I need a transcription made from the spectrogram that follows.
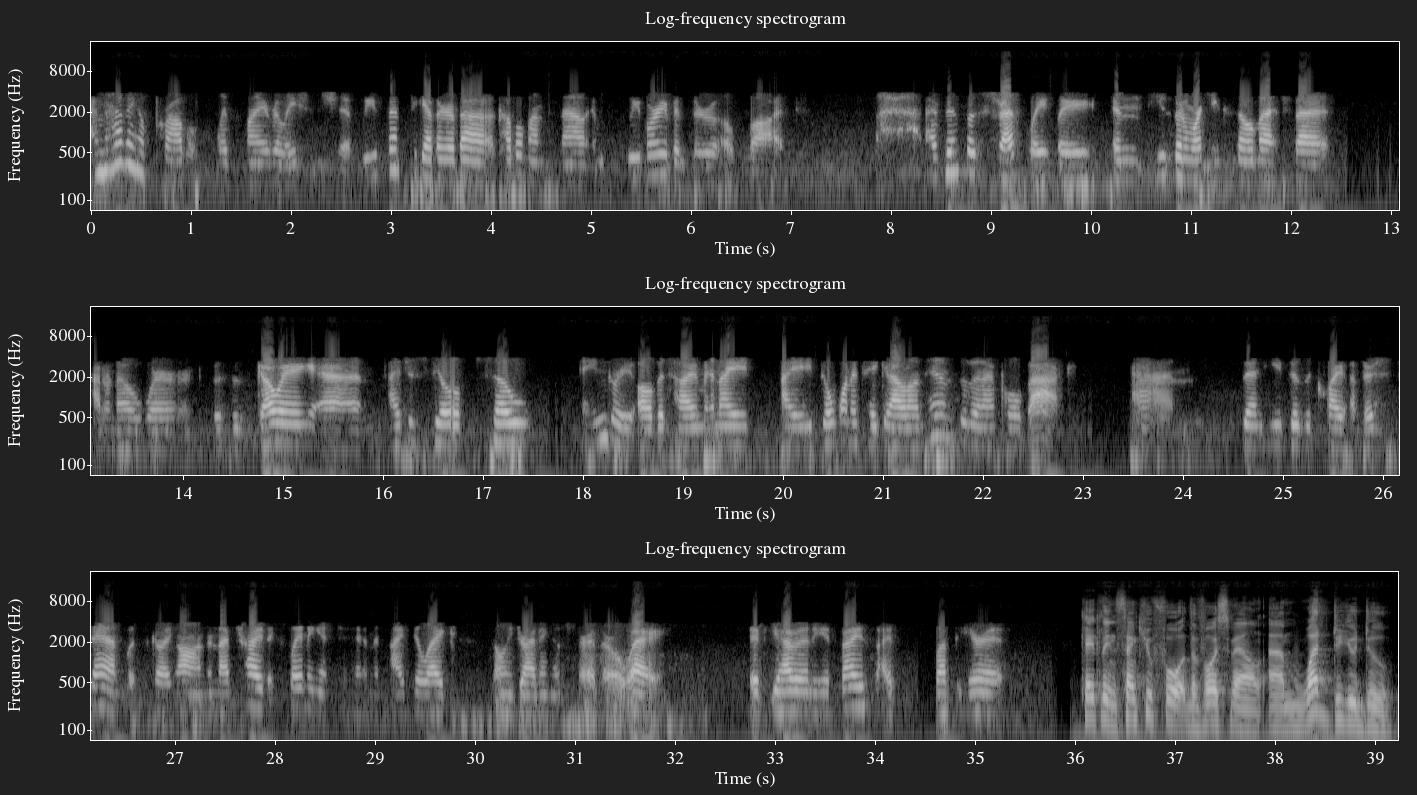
I'm having a problem with my relationship. We've been together about a couple months now, and we've already been through a lot. I've been so stressed lately, and he's been working so much that I don't know where this is going, and I just feel so angry all the time, and I I don't want to take it out on him, so then I pull back, and then he doesn't quite understand what's going on, and I've tried explaining it to him, and I feel like only driving us further away. If you have any advice, I'd love to hear it. Caitlin, thank you for the voicemail. Um, what do you do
